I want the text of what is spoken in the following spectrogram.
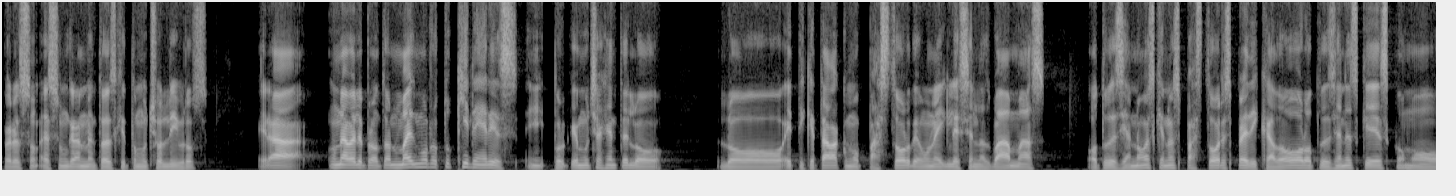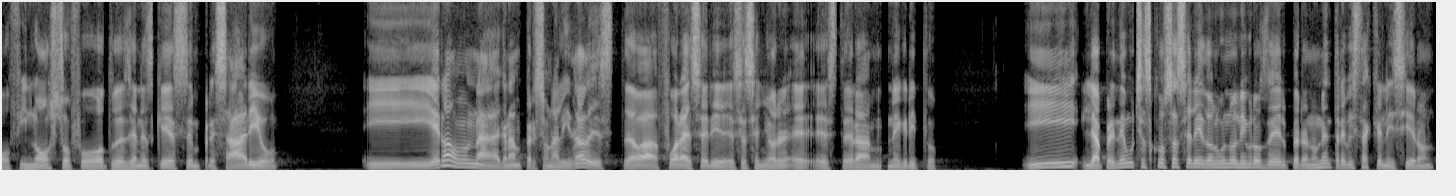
pero es un, es un gran mentor, ha escrito muchos libros. Era, una vez le preguntaron, Miles ¿tú quién eres? Y porque mucha gente lo, lo etiquetaba como pastor de una iglesia en las Bahamas. Otros decían, no, es que no es pastor, es predicador. Otros decían, es que es como filósofo. Otros decían, es que es empresario. Y era una gran personalidad, estaba fuera de serie ese señor, e, este era negrito. Y le aprendí muchas cosas, he leído algunos libros de él, pero en una entrevista que le hicieron,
